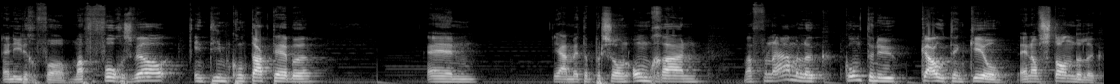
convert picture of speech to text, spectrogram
In ieder geval. Maar vervolgens wel intiem contact hebben. En ja, met de persoon omgaan. Maar voornamelijk continu koud en kil en afstandelijk.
